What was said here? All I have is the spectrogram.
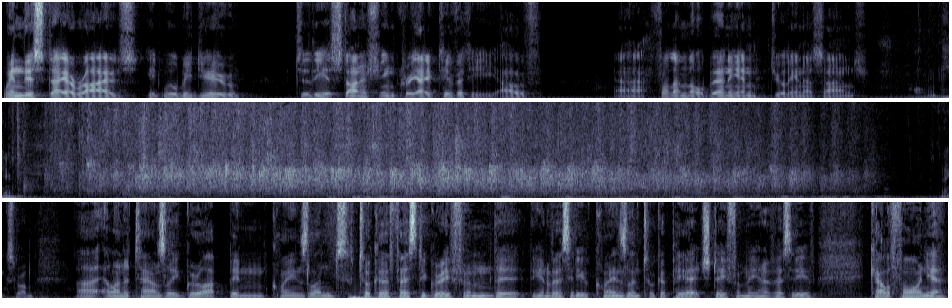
When this day arrives, it will be due to the astonishing creativity of uh, fellow Melburnian Julian Assange. Thank you. Thanks, Rob. Uh, Eleanor Townsley grew up in Queensland, took her first degree from the, the University of Queensland, took a PhD from the University of California.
